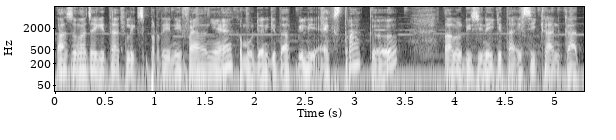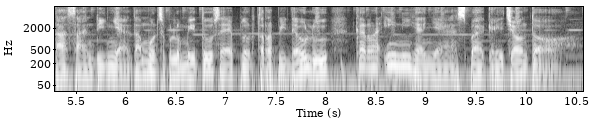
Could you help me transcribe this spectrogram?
Langsung aja kita klik seperti ini filenya kemudian kita pilih ekstrak ke Lalu di sini kita isikan kata sandinya. Namun sebelum itu saya blur terlebih dahulu karena ini hanya sebagai contoh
